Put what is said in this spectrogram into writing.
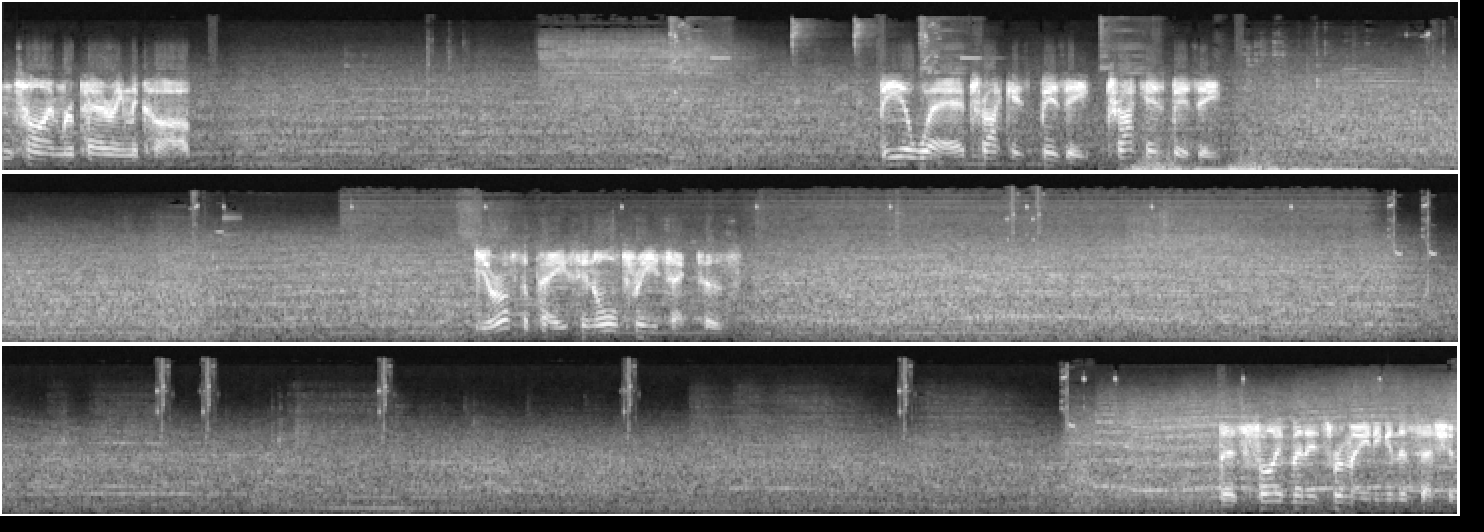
Some time repairing the car. Be aware, track is busy. Track is busy. You're off the pace in all three sectors. There's five minutes remaining in the session.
